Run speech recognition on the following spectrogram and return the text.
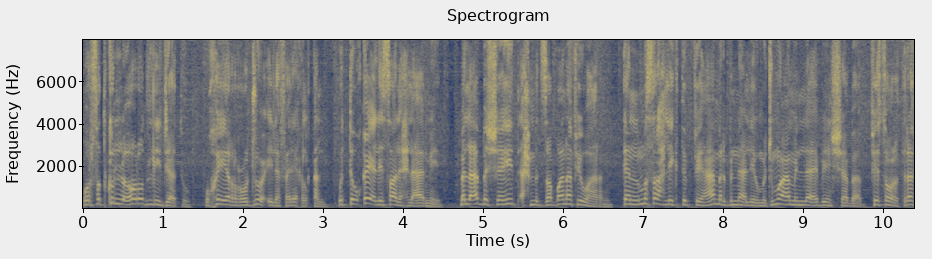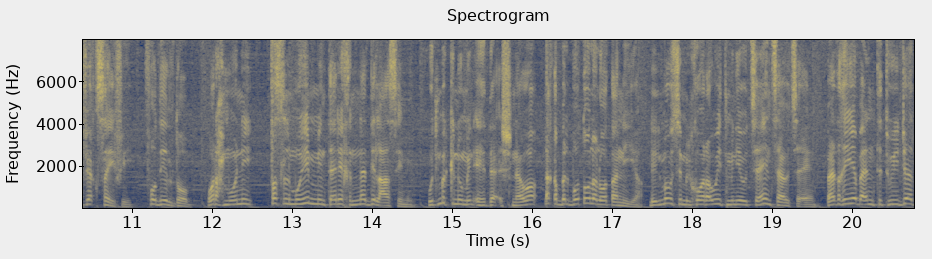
ورفض كل العروض اللي جاته وخير الرجوع إلى فريق القلب. والتوقيع لصالح العميد. ملعب الشهيد أحمد زبانة في وهرن كان المسرح اللي كتب فيه عامر بن علي ومجموعة من اللاعبين الشباب في صورة رفيق صيفي فضيل دوب ورحموني فصل مهم من تاريخ النادي العاصمي وتمكنوا من إهداء الشناوة لقب البطولة الوطنية للموسم الكروي 98 99 بعد غياب عن التتويجات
